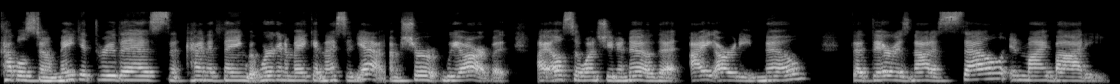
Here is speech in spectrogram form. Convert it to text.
couples don't make it through this kind of thing, but we're going to make it. And I said, yeah, I'm sure we are. But I also want you to know that I already know that there is not a cell in my body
